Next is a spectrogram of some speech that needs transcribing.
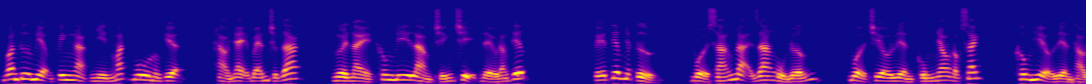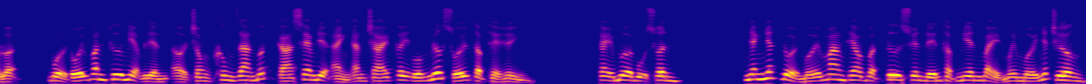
Văn thư niệm kinh ngạc nhìn mắt Vu Hồng Kiện, hảo nhạy bén trực giác, người này không đi làm chính trị đều đáng tiếc. Kế tiếp nhật tử, buổi sáng đại gia ngủ nướng, buổi chiều liền cùng nhau đọc sách, không hiểu liền thảo luận, buổi tối văn thư niệm liền ở trong không gian vớt cá xem điện ảnh ăn trái cây uống nước suối tập thể hình. Cây bưa vụ xuân. Nhanh nhất đổi mới mang theo vật tư xuyên đến thập niên 70 mới nhất trương.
